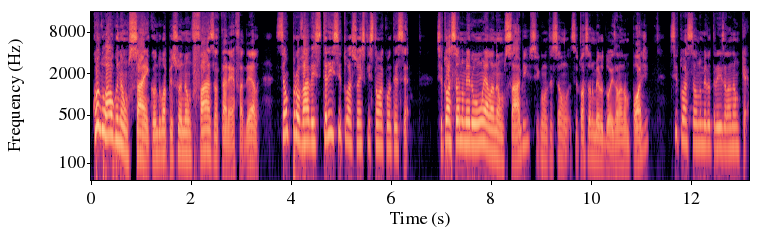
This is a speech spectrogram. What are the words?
Quando algo não sai, quando uma pessoa não faz a tarefa dela, são prováveis três situações que estão acontecendo. Situação número um, ela não sabe. Situação, situação número dois, ela não pode. Situação número três, ela não quer.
